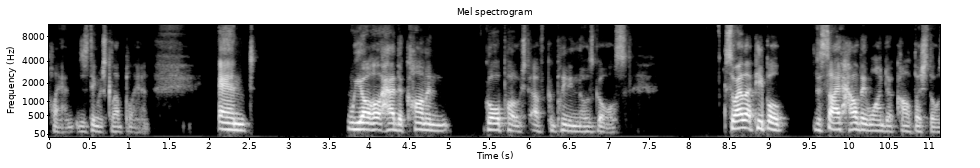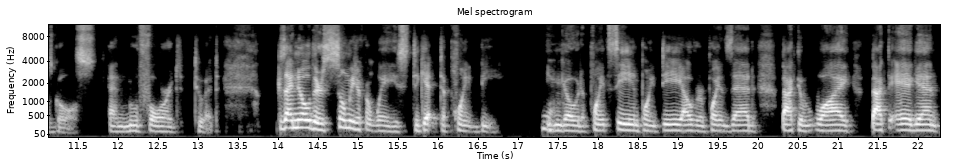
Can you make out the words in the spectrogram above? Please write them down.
plan, Distinguished Club Plan. And we all had the common goalpost of completing those goals. So I let people decide how they wanted to accomplish those goals and move forward to it. Because I know there's so many different ways to get to point B. Yeah. You can go to point C and point D, over to point Z, back to Y, back to A again.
